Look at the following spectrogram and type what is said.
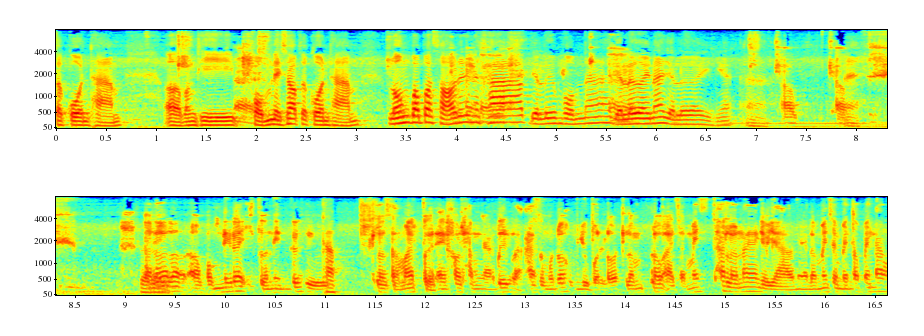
ตะโกนถามเออบางทีใช่ผมเนี่ยชอบตะโกนถาม ลงปปสด้วยนะครับ อย่าลืมผมนะอย่าเลยนะ อย่าเลยอย่างเงี้ยอ่าครับครับแหมช่วยแล้วได้เราเอาผมนึกได้อีกตัวหนึ่งก็คือครับเราสามารถเปิดให้เขาทำงานเบื้องหลังอะสมมติว่าผมอยู่บนรถแล้วเราอาจจะไม่ถ้าเรานั่งยาวๆเนี่ยเราไม่จำเป็นต้องไปนั่ง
